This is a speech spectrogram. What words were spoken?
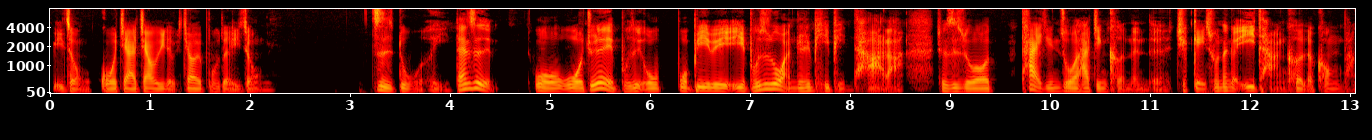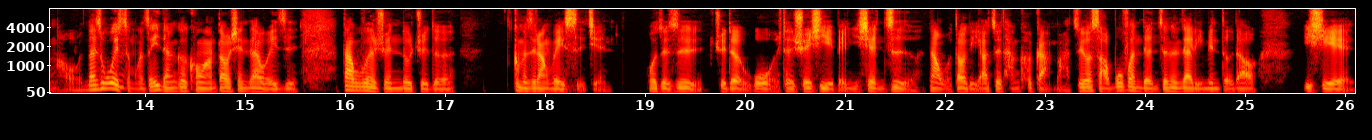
一种国家教育的教育部的一种制度而已。但是我我觉得也不是我我必也不是说完全去批评他啦，就是说他已经做了他尽可能的去给出那个一堂课的空堂好。但是为什么这一堂课空堂到现在为止，大部分的学生都觉得根本是浪费时间？或者是觉得我的学习也被你限制了，那我到底要这堂课干嘛？只有少部分的人真的在里面得到一些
